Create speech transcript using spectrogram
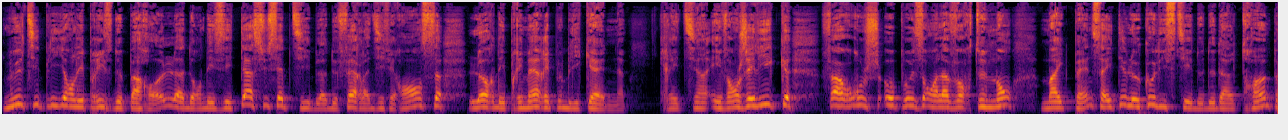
multipliant les prises de parole dans des États susceptibles de faire la différence lors des primaires républicaines. Chrétien évangélique, farouche opposant à l'avortement, Mike Pence a été le colistier de Donald Trump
